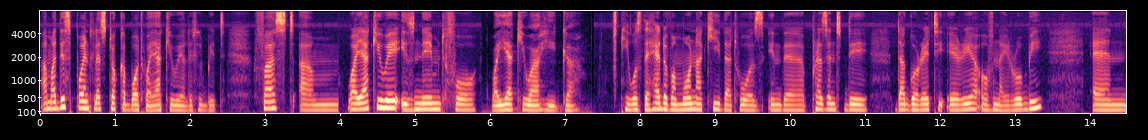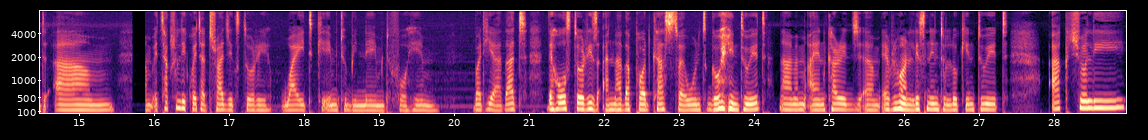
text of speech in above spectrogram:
Um, at this point, let's talk about Waiyaki Way a little bit. First, um, Waiyaki Way is named for Waiyaki wa Hinga. He was the head of a monarchy that was in the present day Dagoretti area of Nairobi. And um, um, it's actually quite a tragic story why it came to be named for him. But yeah, that the whole story is another podcast, so I won't go into it. Um, I encourage um, everyone listening to look into it. Actually,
